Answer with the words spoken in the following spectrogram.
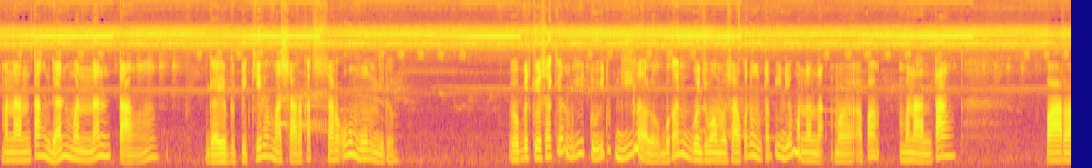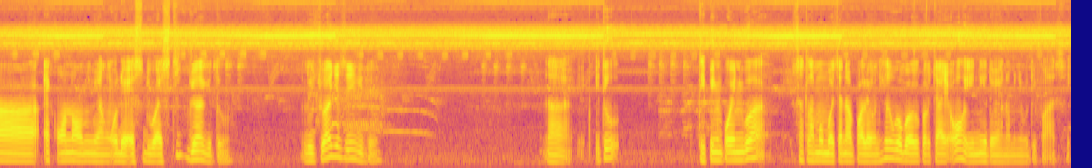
Menantang dan menentang gaya berpikir masyarakat secara umum gitu. Robert Kiyosaki kan gitu itu gila loh. Bahkan bukan cuma masyarakat umum tapi dia menana, me, apa, menantang para ekonom yang udah S2 S3 gitu. Lucu aja sih gitu. Nah itu tipping point gue setelah membaca Napoleon Hill gue baru percaya oh ini tuh yang namanya motivasi.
